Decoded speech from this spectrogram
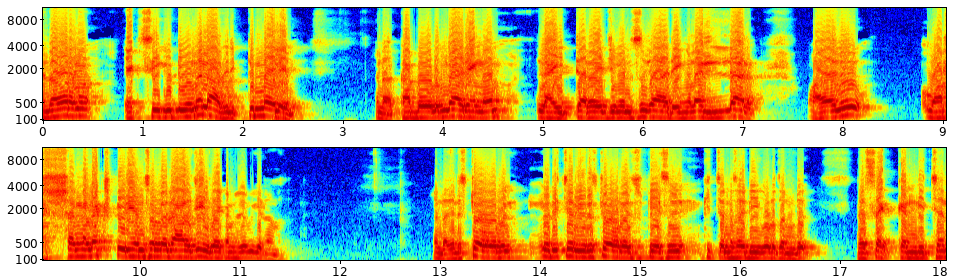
എന്താ പറയണ? എക്സിക്യൂട്ടീവ് എന്നല്ല അതിരിക്കും മേലെയും. ഉണ്ടോ കബോർഡും കാര്യങ്ങളും ലൈറ്റ് അറേഞ്ച്മെന്റ്സ് കാര്യങ്ങളും എല്ലാവരും. അതായത് വർഷങ്ങളുടെ എക്സ്പീരിയൻസ് ഉള്ള ഒരാൾ ചെയ്തേക്കുന്ന വീടാണ് ഉണ്ട് അതിന്റെ സ്റ്റോറി ഒരു ചെറിയൊരു സ്റ്റോറേജ് സ്പേസ് കിച്ചന്റെ സൈഡിൽ കൊടുത്തിട്ടുണ്ട്. സെക്കൻഡ് കിച്ചൺ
